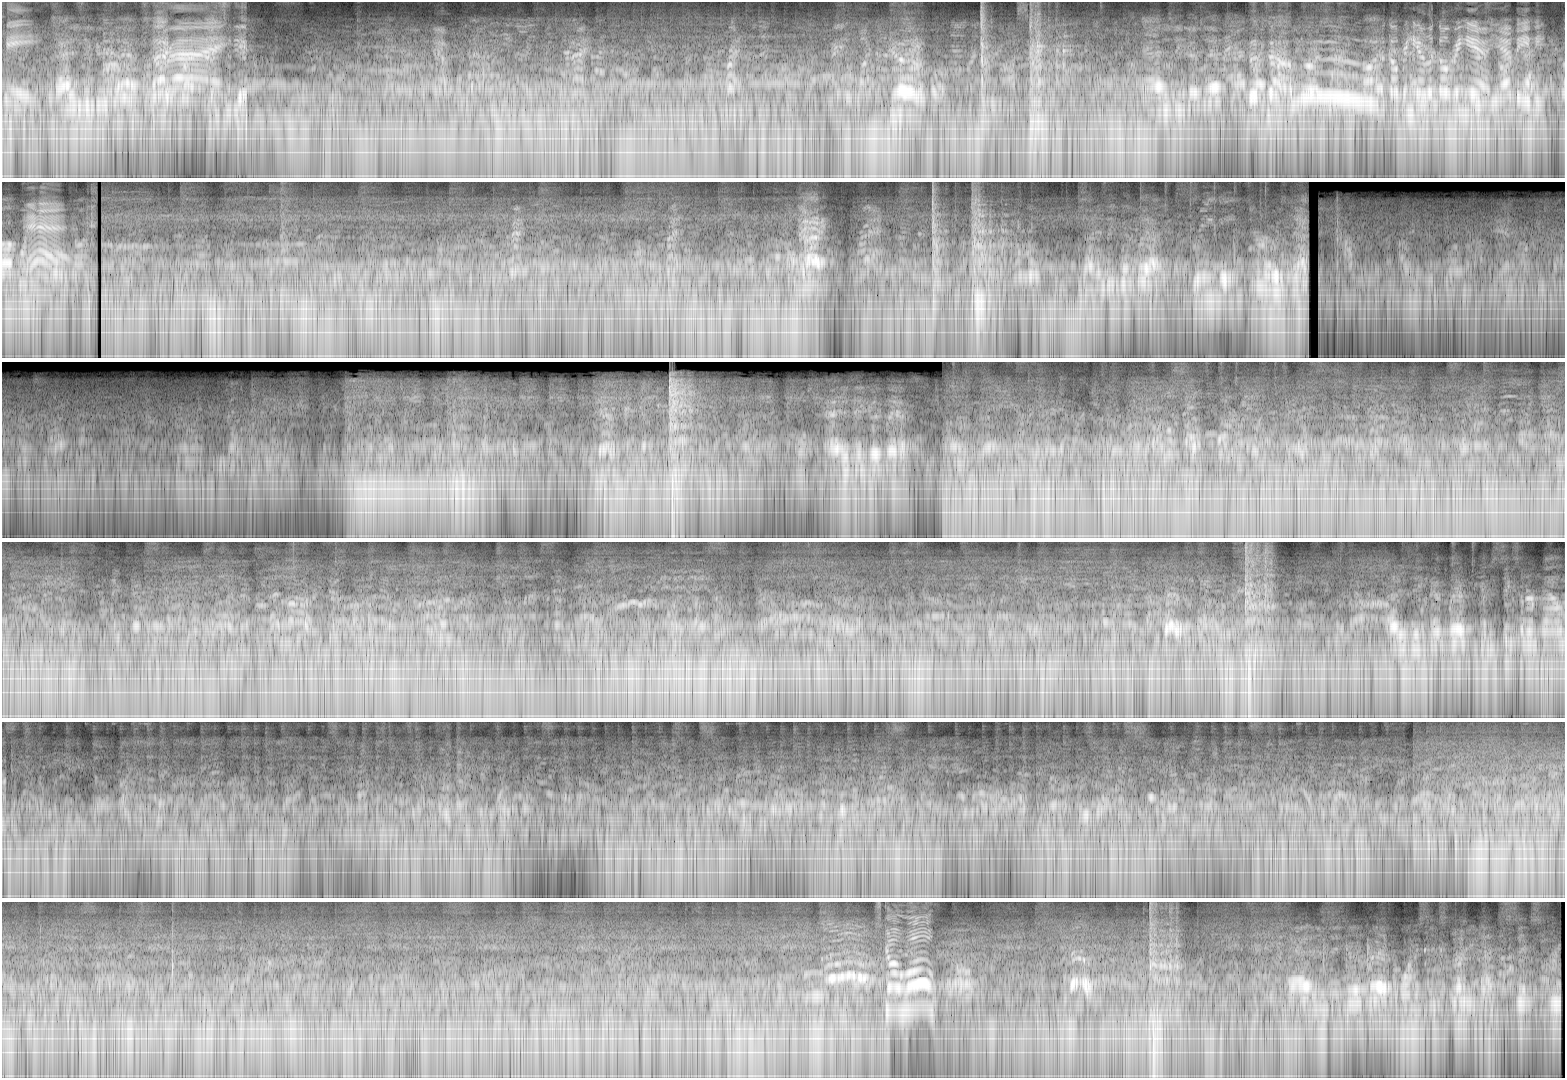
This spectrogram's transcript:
Okay. that is a good lift. Nice, Right. Beautiful. Awesome. That is a good lift. Good job, Riley, bud. 65. Look over here, look over here. Yeah, baby. Yeah. That is a good lift. 3-8-0 is next. That is a good lift. That is a good lift. You get a 600 pounds. That is a good lift. We're going to 630 next. 6-3.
